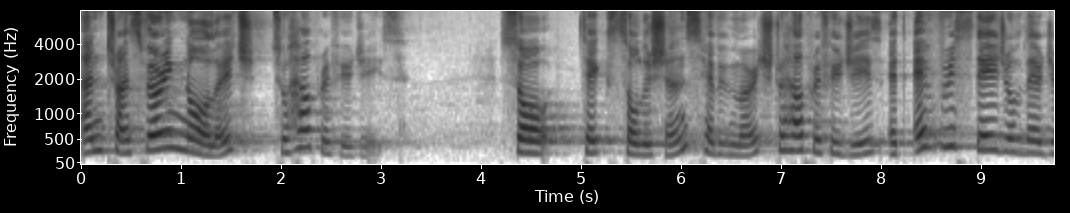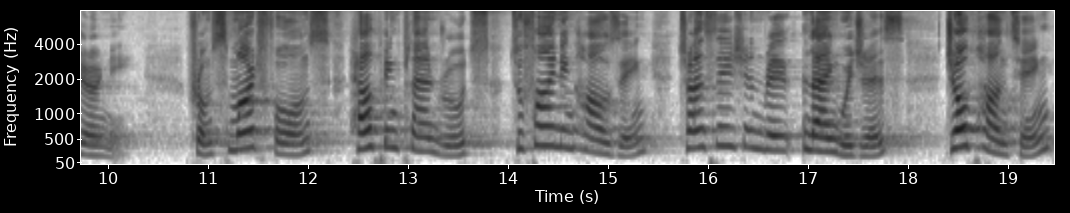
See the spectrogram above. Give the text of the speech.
and transferring knowledge to help refugees. So tech solutions have emerged to help refugees at every stage of their journey, from smartphones helping plan routes to finding housing, translation languages, job hunting,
